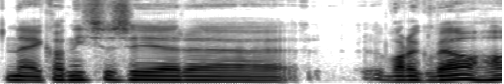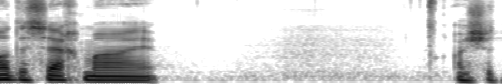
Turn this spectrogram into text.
Nee, ik had niet zozeer. eh, wat ik wel had, is zeg maar. Als je,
